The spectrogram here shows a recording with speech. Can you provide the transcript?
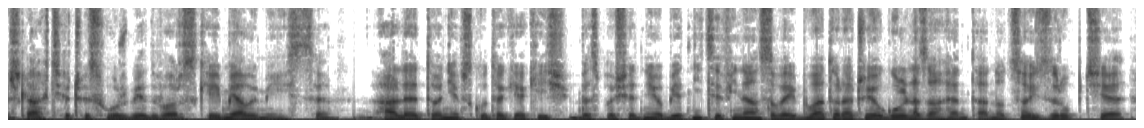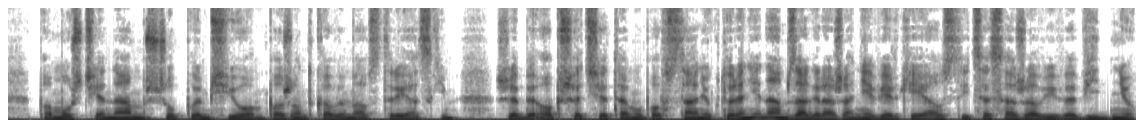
szlachcie czy służbie dworskiej miały miejsce, ale to nie wskutek jakiejś bezpośredniej obietnicy finansowej. Była to raczej ogólna zachęta. No coś zróbcie, pomóżcie nam szczupłym siłom porządkowym austriackim, żeby oprzeć się temu powstaniu, które nie nam zagraża, nie Wielkiej Austrii, cesarzowi we Widniu,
